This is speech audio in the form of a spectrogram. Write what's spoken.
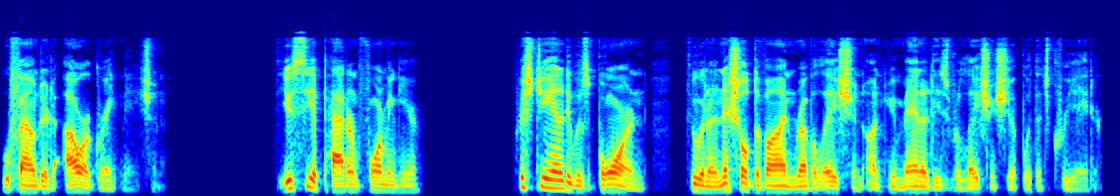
who founded our great nation. Do you see a pattern forming here? Christianity was born through an initial divine revelation on humanity's relationship with its Creator.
